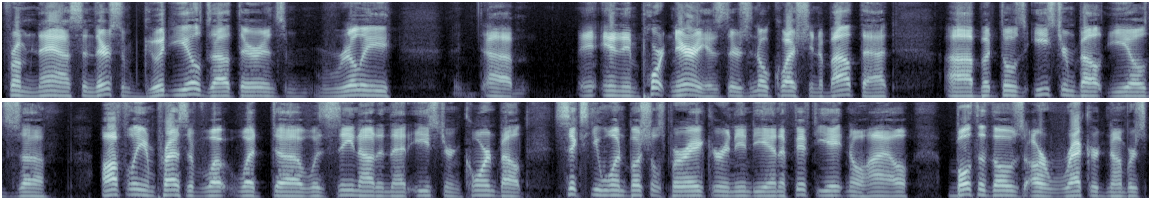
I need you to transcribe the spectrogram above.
from NASS, and there's some good yields out there and some really um, in, in, important areas. There's no question about that. Uh, but those Eastern Belt yields, uh, awfully impressive what what uh, was seen out in that eastern corn belt 61 bushels per acre in indiana 58 in ohio both of those are record numbers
